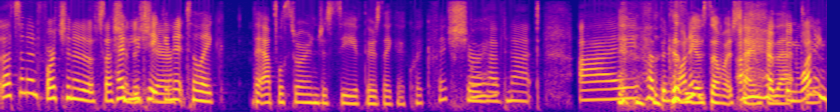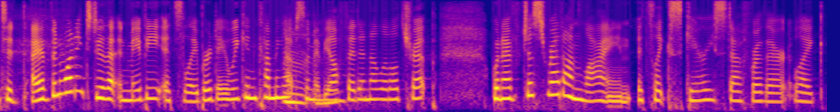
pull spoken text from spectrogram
that's an unfortunate obsession. Have you taken share. it to like the Apple store and just see if there's like a quick fix? Sure, for have not. I have been because wanting we have so much I time for have that. been too. wanting to. I have been wanting to do that, and maybe it's Labor Day weekend coming up, so maybe I'll Mhm. fit in a little trip. When I've just read online, it's like scary stuff where they're like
